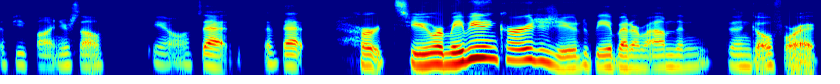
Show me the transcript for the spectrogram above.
if you find yourself, you know, if that if that hurts you or maybe it encourages you to be a better mom, then then go for it.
